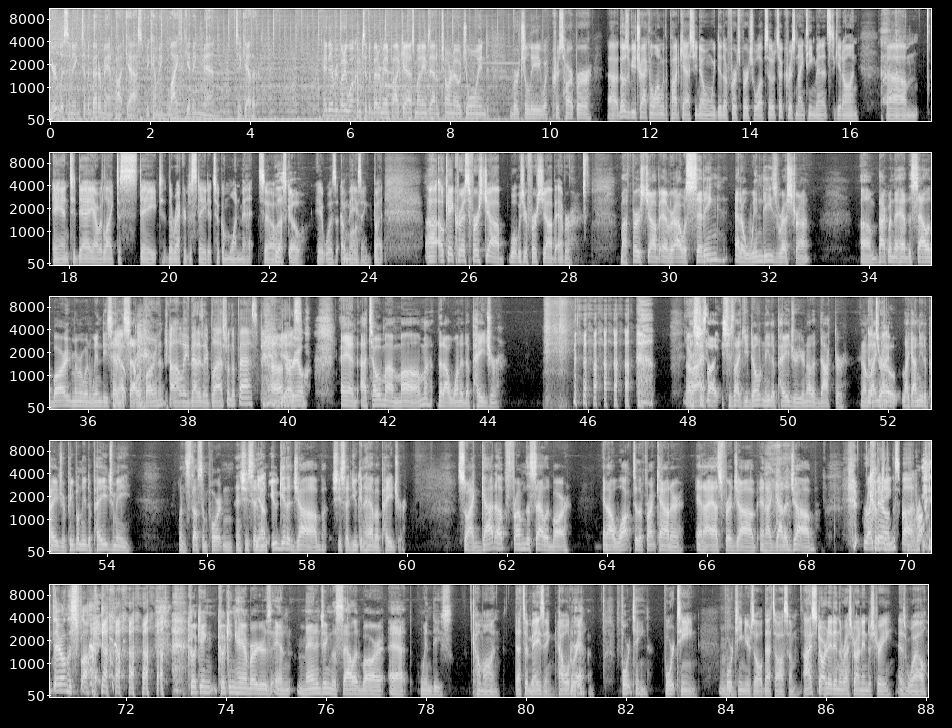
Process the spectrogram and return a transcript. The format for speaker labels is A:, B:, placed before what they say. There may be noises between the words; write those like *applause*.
A: You're listening to the Better Man Podcast, becoming life giving men together. Hey there, everybody. Welcome to the Better Man Podcast. My name's Adam Tarnow, joined virtually with Chris Harper. Uh, those of you tracking along with the podcast, you know when we did our first virtual episode, it took Chris 19 minutes to get on. Um, *laughs* and today I would like to state the record to state it took him one minute. So
B: let's go.
A: It was Come amazing. On. But uh, okay, Chris, first job. What was your first job ever?
B: My first job ever. I was sitting at a Wendy's restaurant. Um, back when they had the salad bar, remember when Wendy's had yep. the salad bar in it? *laughs*
A: Golly, that is a blast from the past.
B: Uh, unreal. Yes. And I told my mom that I wanted a pager. *laughs* and right. she's like, she's like, you don't need a pager. You're not a doctor. And I'm That's like, right. no, like I need a pager. People need to page me when stuff's important. And she said, yep. when you get a job, she said, you can have a pager. So I got up from the salad bar and I walked to the front counter and I asked for a job and I got a *laughs* job.
A: right cooking, there on the spot. *laughs*
B: Right there on the spot. *laughs* cooking cooking hamburgers and managing the salad bar at Wendy's.
A: Come on. That's amazing. How old were you?
B: 14.
A: 14 mm-hmm. 14 years old. That's awesome. I started in the restaurant industry as well.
